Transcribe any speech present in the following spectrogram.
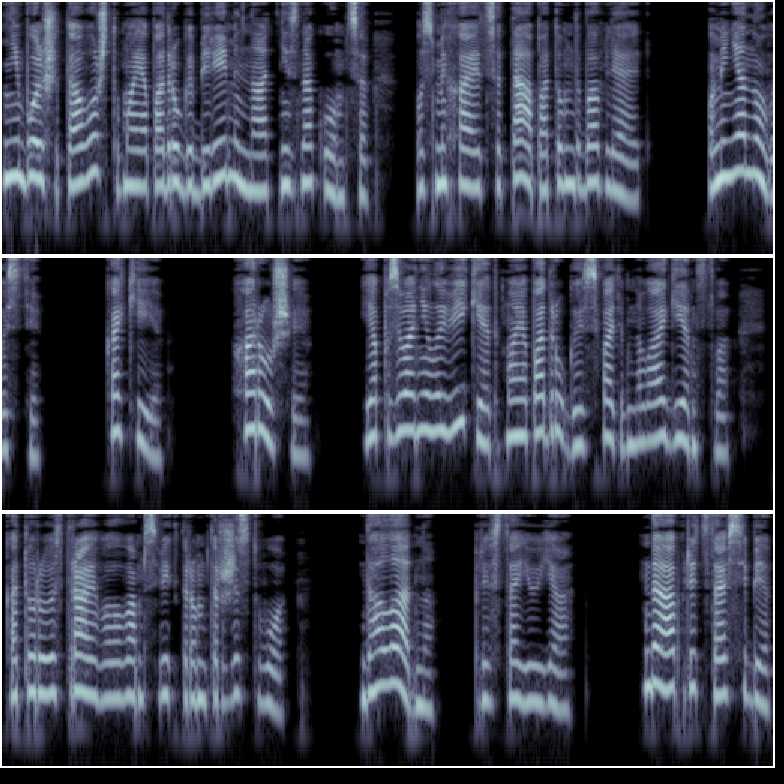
«Не больше того, что моя подруга беременна от незнакомца», усмехается та, а потом добавляет. «У меня новости». «Какие?» Хорошие. Я позвонила Вике, это моя подруга из свадебного агентства, которая устраивала вам с Виктором торжество. Да ладно, привстаю я. Да, представь себе.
